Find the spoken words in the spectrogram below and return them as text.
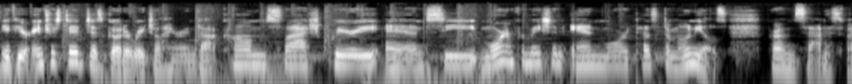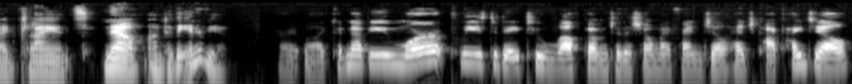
If you're interested, just go to rachaelherron.com slash query and see more information and more testimonials from satisfied clients. Now, onto the interview. All right, well, I could not be more pleased today to welcome to the show my friend Jill Hedgecock. Hi, Jill.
